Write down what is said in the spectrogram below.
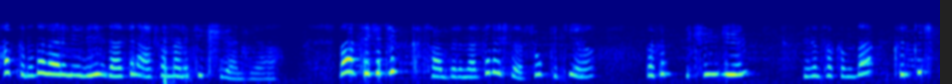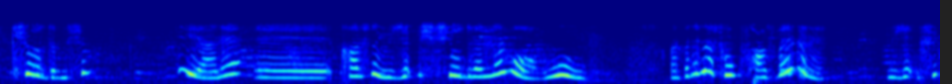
Hakkını da vermeliyiz derken arkamdan iki kişi geldi ya. Ben teke tek saldırın arkadaşlar. Çok kötü ya. Bakın üçüncüyüm. Bizim takımda 43 kişi öldürmüşüm. İyi yani. Ee, karşıda 170 kişi öldürenler var. Oo. Arkadaşlar çok fazla yani. 173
